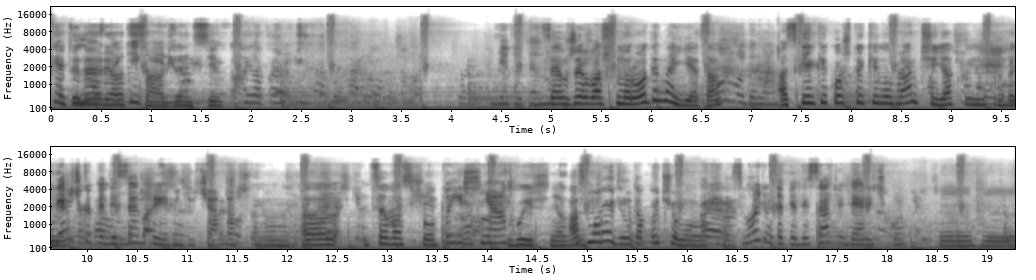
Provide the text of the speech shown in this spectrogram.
Тут іде ряд саджанців. Це вже у вас смородина є, так? Смородина. А скільки коштує кілограм, чи як ви її продаєте? Вірочка 50 гривень, дівчата. А це у вас що? Вишня. Вишня. А смородинка по чому у вас? Смородинка 50 відеречко. Угу.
